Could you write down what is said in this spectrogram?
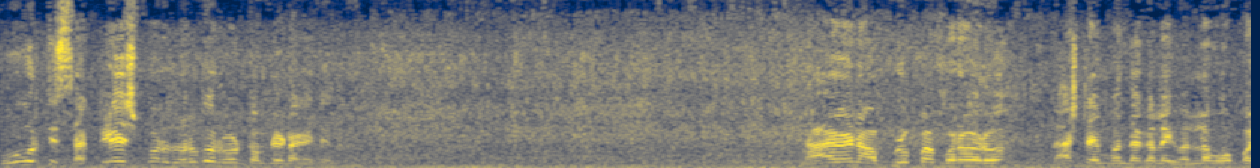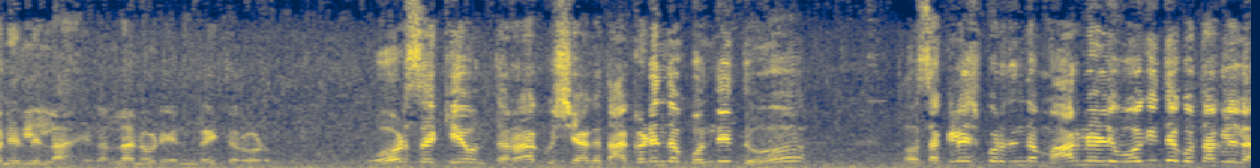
ಪೂರ್ತಿ ಸಕಲೇಶ್ಪುರದವರೆಗೂ ರೋಡ್ ಕಂಪ್ಲೀಟ್ ಆಗೈತೆ. ನಾವೇನು ಅಪರೂಪ ಬರೋರು ಲಾಸ್ಟ್ ಟೈಮ್ ಬಂದಾಗೆಲ್ಲ ಇವೆಲ್ಲ ಓಪನ್ ಇರಲಿಲ್ಲ. ಇವೆಲ್ಲ ನೋಡಿ ಹೆಂಗೈತೆ ರೋಡು ಓಡ್ಸೋಕ್ಕೆ ಒಂಥರ ಖುಷಿ ಆಗುತ್ತೆ. ಆ ಕಡೆಯಿಂದ ಬಂದಿದ್ದು ಸಕಲೇಶ್ಪುರದಿಂದ ಮಾರ್ನಹಳ್ಳಿ ಹೋಗಿದ್ದೇ ಗೊತ್ತಾಗ್ಲಿಲ್ಲ.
